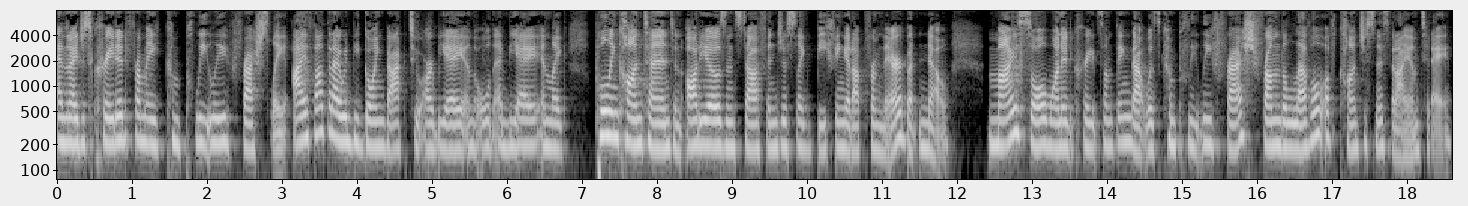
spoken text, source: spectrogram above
And then I just created from a completely fresh slate. I thought that I would be going back to RBA and the old MBA and like pulling content and audios and stuff and just like beefing it up from there. But no, my soul wanted to create something that was completely fresh from the level of consciousness that I am today.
